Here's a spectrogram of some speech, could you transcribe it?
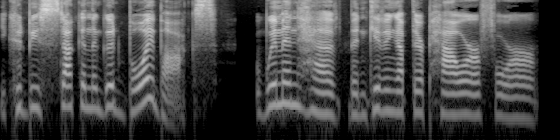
You could be stuck in the good boy box. Women have been giving up their power for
